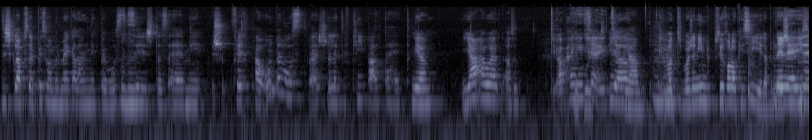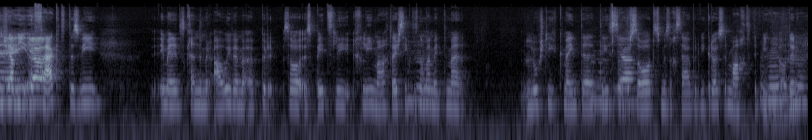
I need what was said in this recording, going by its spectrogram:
das ist glaube ich so etwas, was mir mega lange nicht bewusst Mhm. war, dass er mich vielleicht auch unbewusst weißt, relativ klein gehalten hat. ja. Ja, auch... äh, Also, Die Abhängigkeit. Ja. ja, Mhm. will- willst ja niemand psychologisieren, aber Nein, es ist- nein, es ist ja wie ja. ein Fakt, dass wie... Ich meine, das kennen wir alle, wenn man jemanden so ein bisschen klein macht. Weißt du, sei das Mhm. nur mit einem lustig gemeinten Mhm, Diss ja. oder so, dass man sich selber wie grösser macht dabei, Mhm, oder? mhm.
